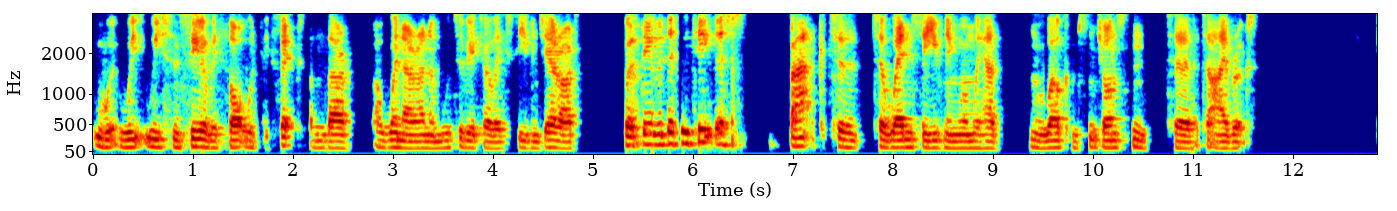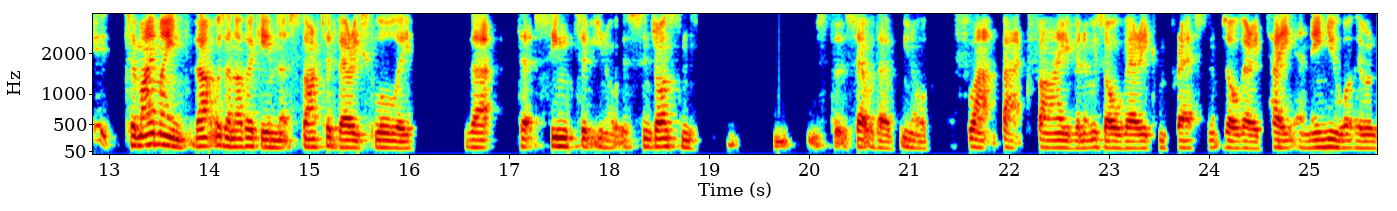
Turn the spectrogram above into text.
we, we, we sincerely thought would be fixed under a winner and a motivator like Steven Gerrard. But David, if we take this back to, to Wednesday evening when we had when we welcomed St Johnstone to, to Ibrox, it, to my mind, that was another game that started very slowly, that that seemed to, you know, St Johnstone's set with a, you know, flat back five, and it was all very compressed and it was all very tight, and they knew what they were,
